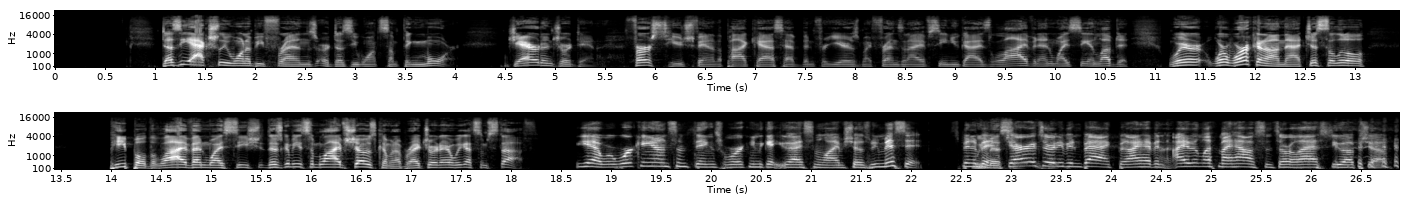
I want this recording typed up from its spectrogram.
Does he actually want to be friends or does he want something more? Jared and Jordana. First, huge fan of the podcast, have been for years. My friends and I have seen you guys live in NYC and loved it. We're we're working on that. Just a little people, the live NYC. Sh- There's gonna be some live shows coming up, right, Jordana? We got some stuff. Yeah, we're working on some things. We're working to get you guys some live shows. We miss it. It's been a We bit. miss it. Jared's already been back, but I haven't. I haven't left my house since our last You Up show in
